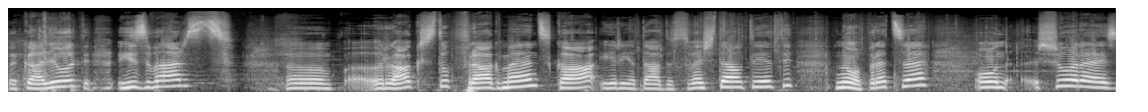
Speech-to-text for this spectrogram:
Tā kā ļoti izvērsts um, rakstu fragments, kā ir, ja tāda sveštautieti noprecē, Un šoreiz,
